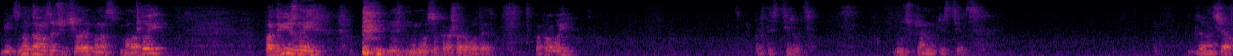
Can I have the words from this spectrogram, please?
Видите, ну, в данном случае человек у нас молодой, подвижный, у него все хорошо работает. Попробуй протестировать. Лучше прямо на крестец для начала.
